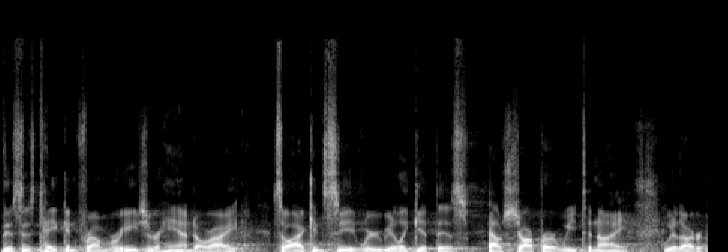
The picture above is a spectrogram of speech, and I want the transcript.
this is taken from, raise your hand, all right? So I can see if we really get this. How sharp are we tonight with our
